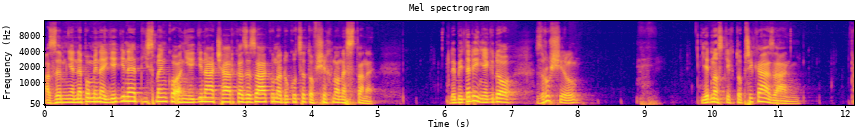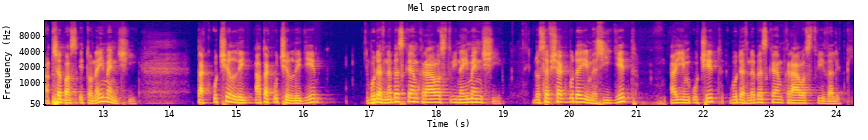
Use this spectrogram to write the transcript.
a země, nepomine jediné písmenko ani jediná čárka ze zákona, dokud se to všechno nestane. Kdyby tedy někdo zrušil jedno z těchto přikázání, a třeba i to nejmenší, tak učil, a tak učil lidi, bude v nebeském království nejmenší. Kdo se však bude jim řídit a jim učit, bude v nebeském království veliký.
